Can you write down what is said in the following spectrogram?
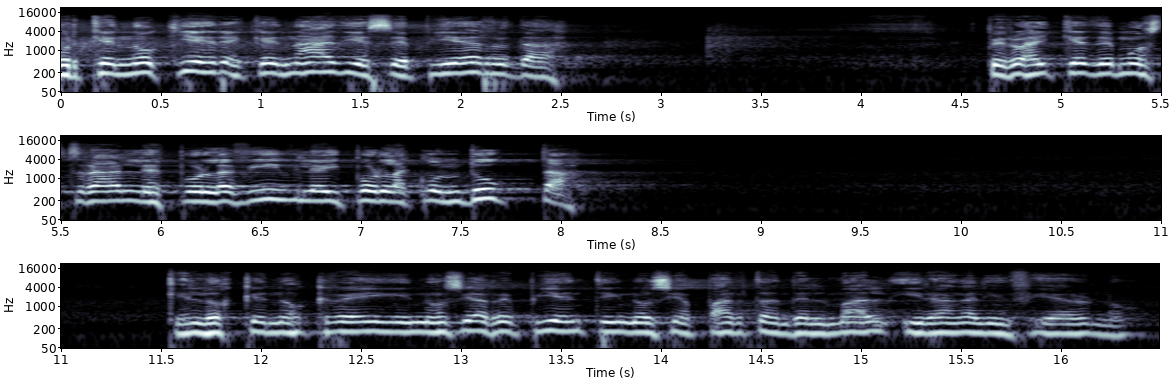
porque no quiere que nadie se pierda. Pero hay que demostrarles por la Biblia y por la conducta que los que no creen y no se arrepienten y no se apartan del mal irán al infierno.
